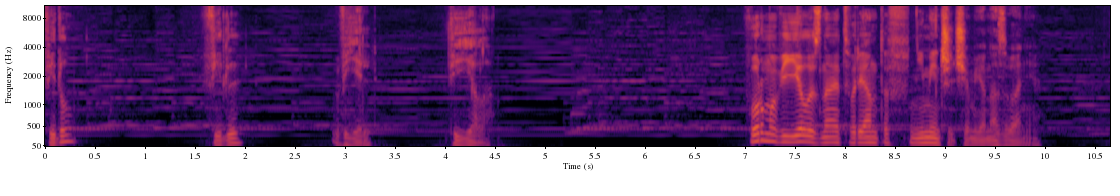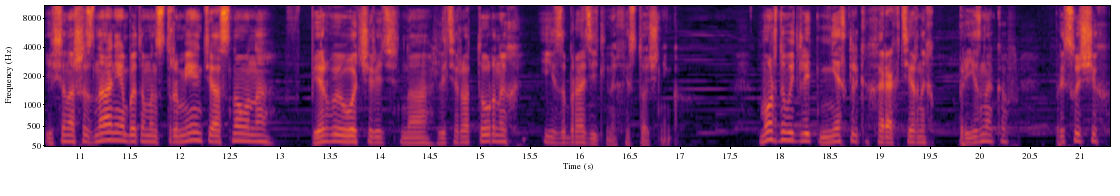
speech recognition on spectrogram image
Фидл, фидль, вьель. Виела. Форма Виелы знает вариантов не меньше, чем ее название. И все наше знание об этом инструменте основано в первую очередь на литературных и изобразительных источниках. Можно выделить несколько характерных признаков, присущих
